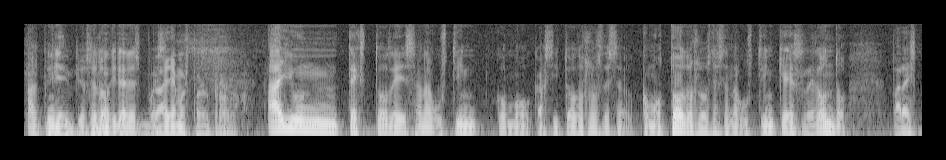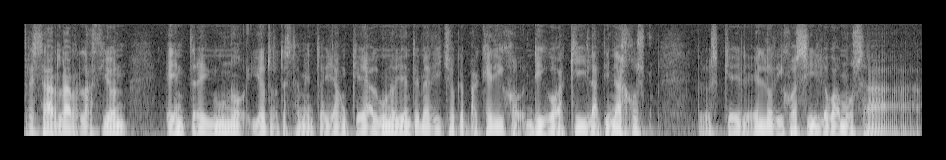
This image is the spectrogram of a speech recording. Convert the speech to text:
al principio, se lo diré después. Vayamos por el prólogo. Hay un texto de San Agustín, como casi todos los de, como todos los de San Agustín, que es redondo para expresar la relación entre uno y otro testamento. Y aunque algún oyente me ha dicho que para qué dijo, digo aquí latinajos, pero es que él lo dijo así, lo vamos a,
